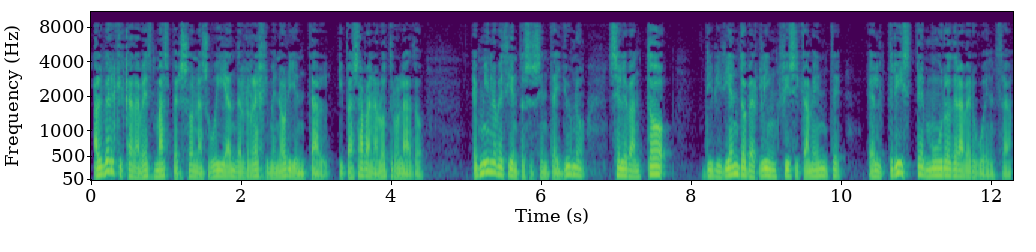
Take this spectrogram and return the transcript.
Al ver que cada vez más personas huían del régimen oriental y pasaban al otro lado, en 1961 se levantó, dividiendo Berlín físicamente, el triste muro de la vergüenza.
